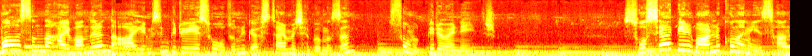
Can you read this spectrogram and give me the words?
Bu aslında hayvanların da ailemizin bir üyesi olduğunu gösterme çabamızın somut bir örneğidir. Sosyal bir varlık olan insan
